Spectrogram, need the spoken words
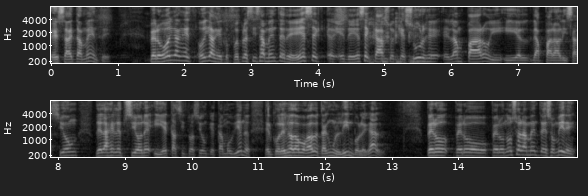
Exactamente. Pero oigan, oigan esto, fue precisamente de ese, eh, de ese caso que surge el amparo y, la paralización de las elecciones y esta situación que estamos viendo. El Colegio de Abogados está en un limbo legal. Pero, pero, pero no solamente eso, miren,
